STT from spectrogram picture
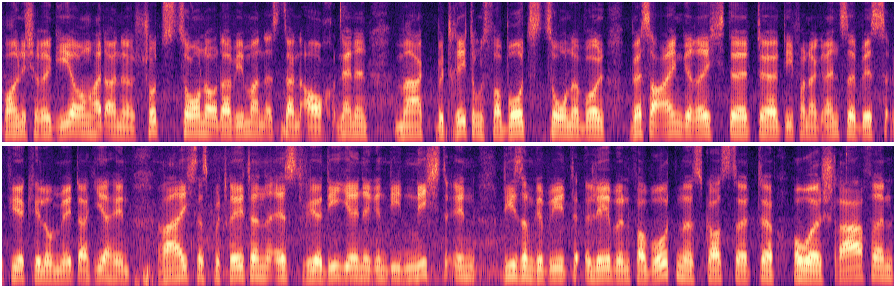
polnische Regierung hat eine Schutzzone oder wie man es dann auch nennen mag, Betretungsverbotszone wohl besser eingerichtet, äh, die von der Grenze bis vier Kilometer hierhin reicht. Das Betreten ist für diejenigen, die nicht in diesem Gebiet leben, verboten. Es kostet äh, hohe Strafen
